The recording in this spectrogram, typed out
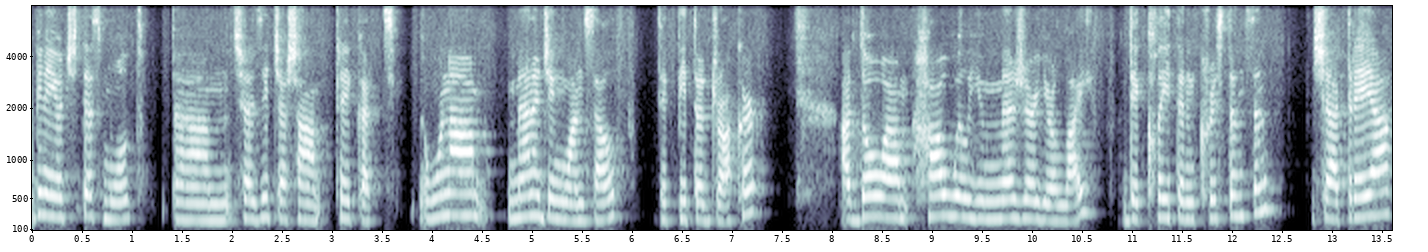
Bine, eu citesc mult um, și aș zice așa, trei cărți. Una, Managing Oneself, de Peter Drucker. A doua, How Will You Measure Your Life, de Clayton Christensen. Și a treia,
